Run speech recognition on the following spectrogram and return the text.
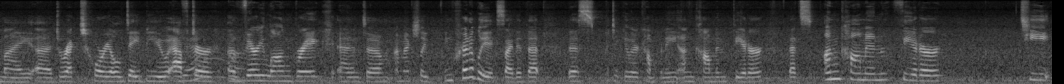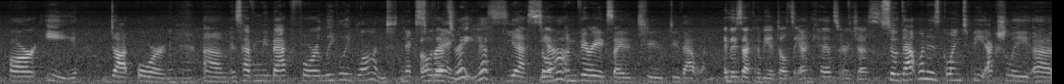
my uh, directorial debut after Yeah. a very long break, and um, I'm actually incredibly excited that this particular company, Uncommon Theater, that's Uncommon Theater, T R E dot org, Mhm. um, is having me back for Legally Blonde next Oh, spring. that's right. Yes. Yes, so Yeah. I'm very excited to do that one. And is that going to be adults and kids or just? So that one is going to be actually uh,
